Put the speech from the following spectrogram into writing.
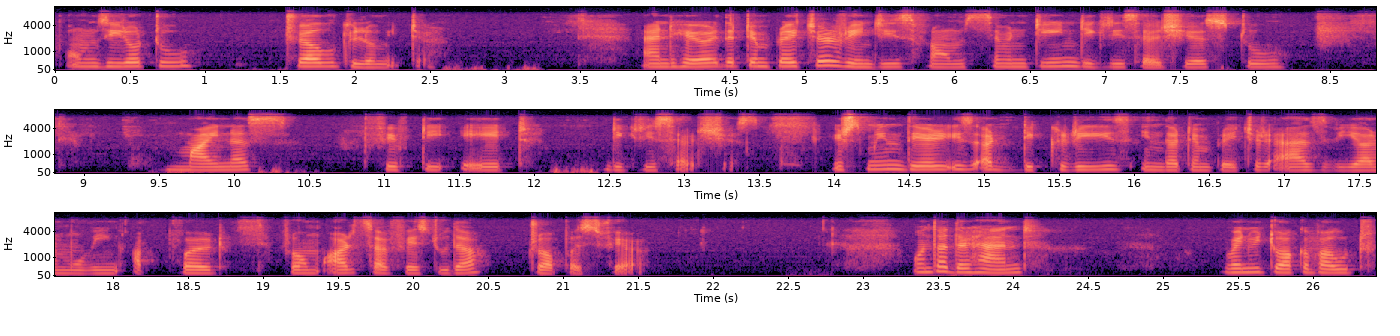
from 0 to 12 kilometer. And here the temperature ranges from 17 degrees Celsius to minus 58 degrees Celsius. It means there is a decrease in the temperature as we are moving upward from Earth's surface to the troposphere. On the other hand, when we talk about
